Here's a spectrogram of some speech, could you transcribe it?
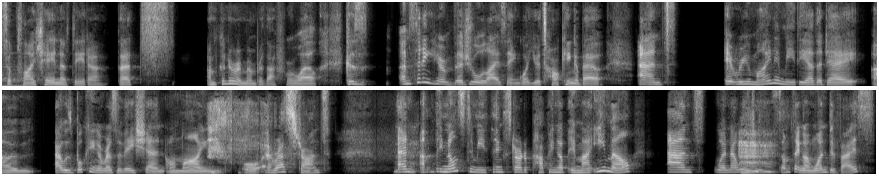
Supply chain of data. That's, I'm going to remember that for a while because I'm sitting here visualizing what you're talking about. And it reminded me the other day, um, I was booking a reservation online for a restaurant. Mm-hmm. And unbeknownst to me, things started popping up in my email. And when I was doing mm. something on one device,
